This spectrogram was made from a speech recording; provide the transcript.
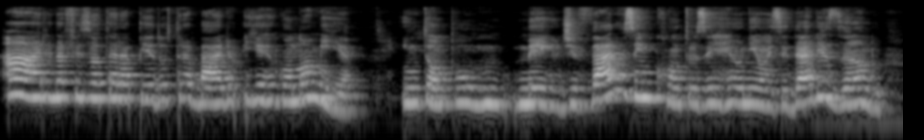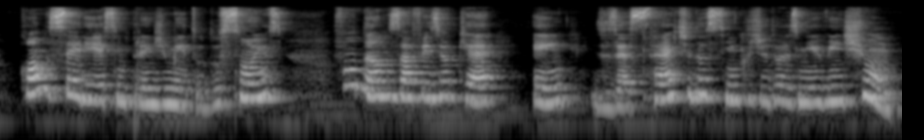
a área da fisioterapia do trabalho e ergonomia. Então, por meio de vários encontros e reuniões idealizando como seria esse empreendimento dos sonhos, fundamos a Fisiocare em 17 de 5 de 2021,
